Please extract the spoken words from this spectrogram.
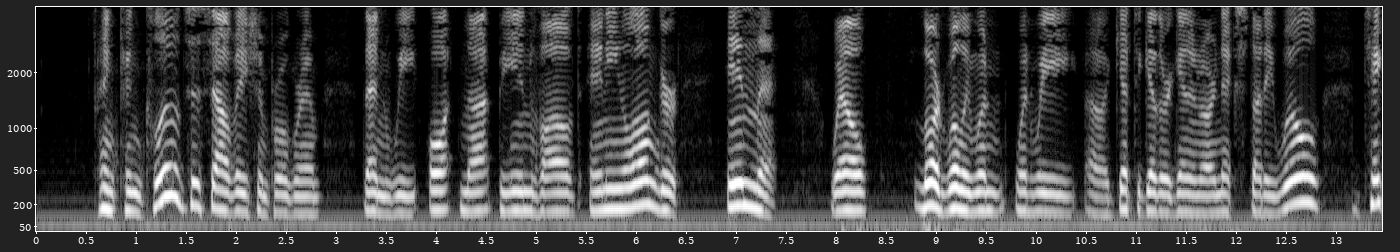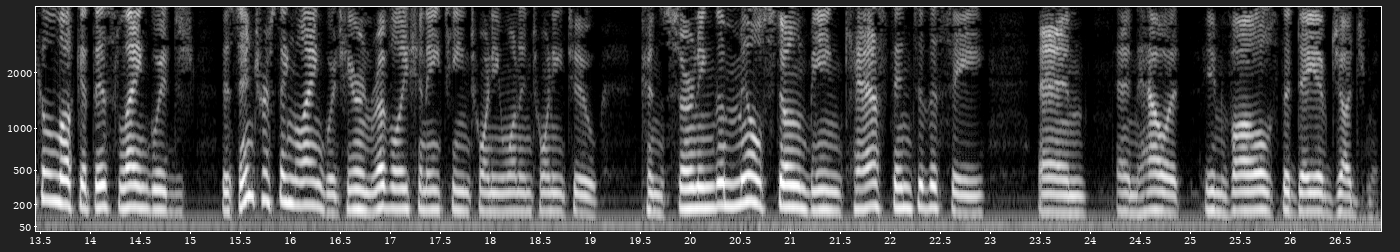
and concludes his salvation program, then we ought not be involved any longer in that. Well, Lord willing, when, when we uh, get together again in our next study, we'll take a look at this language, this interesting language here in Revelation 18, 21 and 22 concerning the millstone being cast into the sea and, and how it involves the day of judgment.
